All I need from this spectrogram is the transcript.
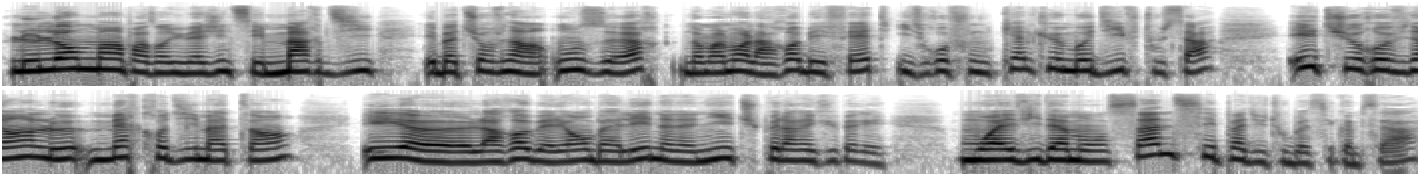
Le lendemain par exemple imagine c'est mardi, et bah tu reviens à 11h. Normalement la robe est faite, ils refont quelques modifs, tout ça. Et tu reviens le mercredi matin et euh, la robe elle est emballée, nanani, et tu peux la récupérer. Moi évidemment ça ne s'est pas du tout passé comme ça.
